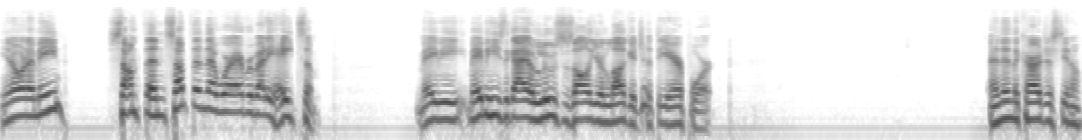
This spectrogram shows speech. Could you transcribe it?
you know what I mean? Something something that where everybody hates him. Maybe maybe he's the guy who loses all your luggage at the airport. And then the car just, you know,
